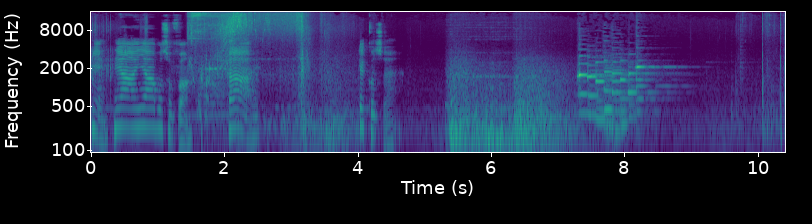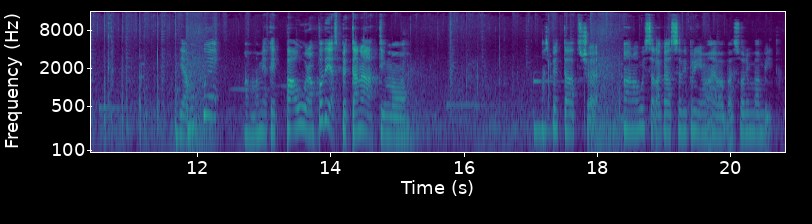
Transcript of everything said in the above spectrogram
Niente, ah, ya posso fare. Dai. Che cos'è? Andiamo qui. Mamma mia, che paura. Non potevi aspettare un attimo. Aspettate, cioè... Ah no, questa è la cassa di prima. Eh vabbè, sono rimbambita.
